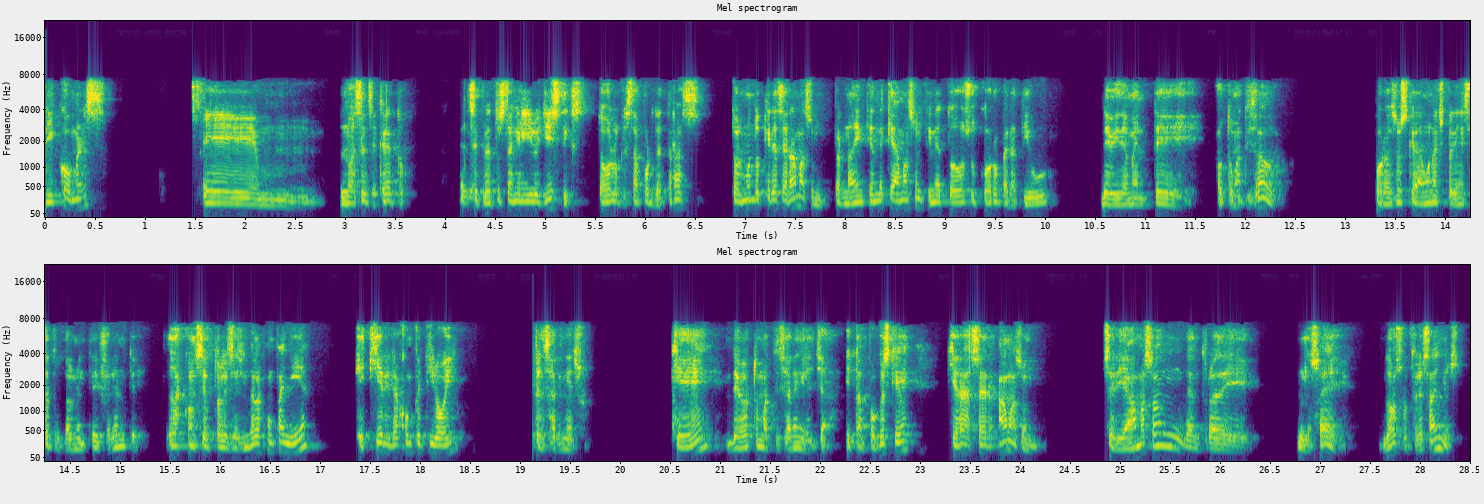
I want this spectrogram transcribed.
El e-commerce eh, no es el secreto. El secreto está en el logistics, todo lo que está por detrás. Todo el mundo quiere ser Amazon, pero nadie entiende que Amazon tiene todo su core operativo debidamente automatizado. Por eso es que da una experiencia totalmente diferente. La conceptualización de la compañía que quiere ir a competir hoy, pensar en eso, que debe automatizar en el ya. Y tampoco es que quiera ser Amazon. Sería Amazon dentro de, no sé, dos o tres años.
